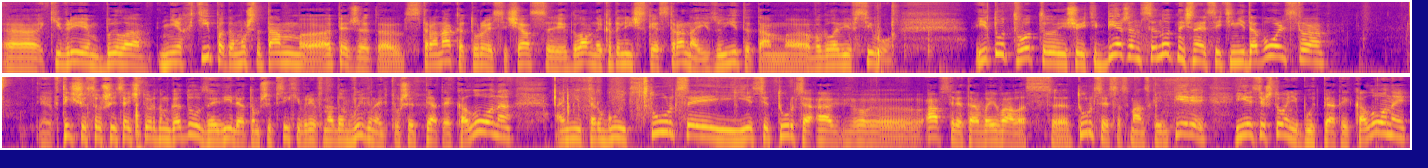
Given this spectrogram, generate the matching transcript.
э, к евреям было не хти, потому что там, э, опять же, это страна, которая сейчас э, главная католическая страна, иезуиты там э, во главе всего. И тут вот еще эти беженцы, ну вот начинаются эти недовольства, в 1664 году заявили о том, что всех евреев надо выгнать, потому что это пятая колонна, они торгуют с Турцией, и если Турция, а э, Австрия-то воевала с Турцией, с Османской империей, и если что, они будут пятой колонной.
